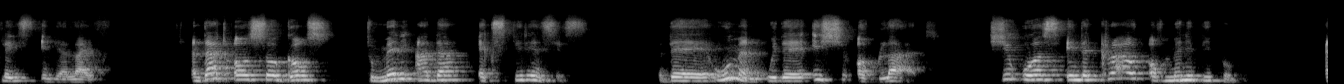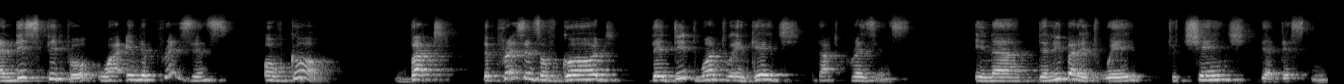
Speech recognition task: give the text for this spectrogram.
place in their life. And that also goes to many other experiences. The woman with the issue of blood, she was in the crowd of many people. And these people were in the presence of God. But the presence of God they did want to engage that presence in a deliberate way to change their destiny.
